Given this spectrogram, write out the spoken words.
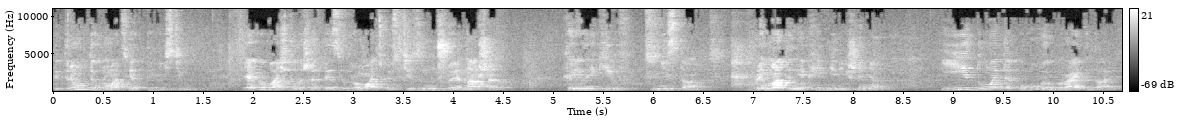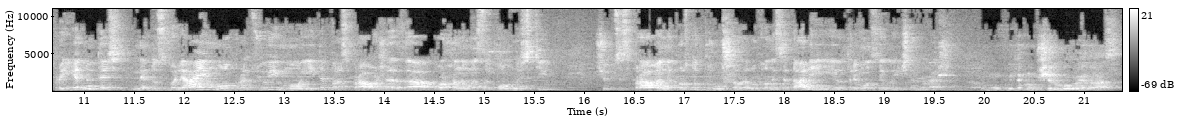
підтримуйте громадських активістів. Як ви бачите, лише тиск громадськості змушує наших керівників міста приймати необхідні рішення. І думайте, кого ви обираєте далі. Приєднуйтесь, не дозволяємо, працюємо, і тепер справа вже за органами законності, щоб ці справи не просто порушили, рухалися далі і отримали своє логічне завершення. Тому будемо в черговий раз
